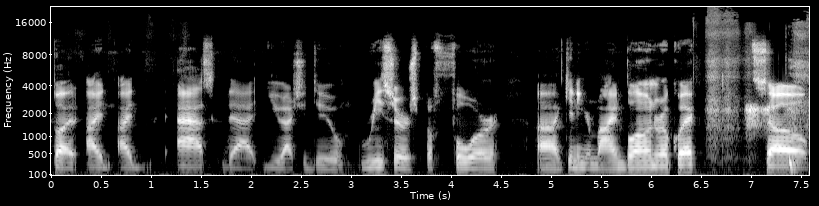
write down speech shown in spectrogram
but I I ask that you actually do research before uh, getting your mind blown real quick. So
